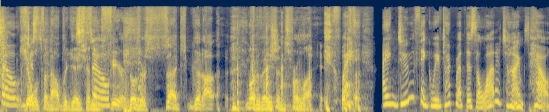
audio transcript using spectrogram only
So Guilt just, and obligation so- and fear. Those are such good uh, motivations for life. I, I do think we've talked about this a lot of times how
